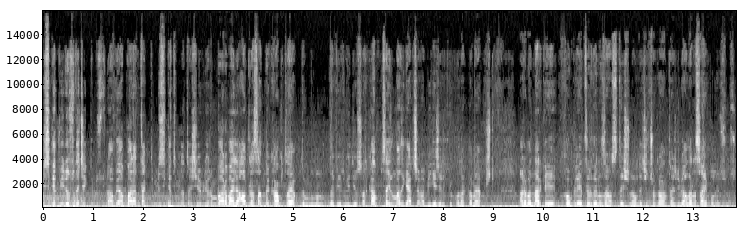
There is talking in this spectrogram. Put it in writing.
bisiklet videosu da çektim. Üstüne bir aparat taktım. Bisikletimi de taşıyabiliyorum. Bu arabayla Adrasan'da kampta yaptım. Bunun da bir videosu var. Kamp sayılmaz gerçi ama bir gecelik bir konaklama yapmıştım. Arabanın arkayı komple yatırdığınız zaman station olduğu için çok avantajlı bir alana sahip oluyorsunuz.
